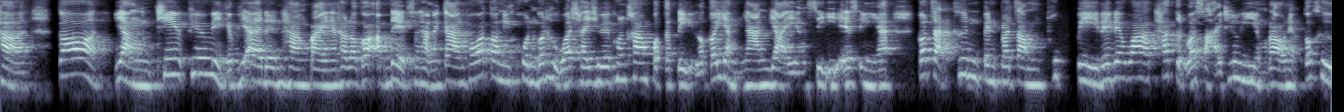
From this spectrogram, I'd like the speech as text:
ค่ะ ก็อย่างที่พี่หมีกับพี่ไอเดินทางไปนะคะ แล้วก็อัปเดตสถานการณ์ เพราะว่าตอนนี้คนก็ถือว่าใช้ชีวิตค่อนข้างปกติ แล้วก็อย่างงานใหญ่อย่าง CES อย่างเงี้ย ก็จัดขึ้นเป็นประจำทุกปีเรียกได้ว่า ถ้าเกิดว่าสายเทคโนโลยีอย่างเราเนี่ยก็คือ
